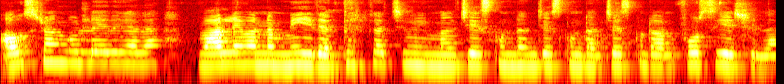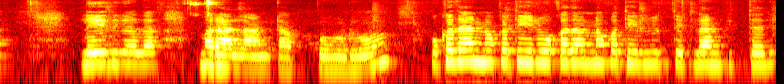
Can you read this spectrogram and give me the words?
అవసరం కూడా లేదు కదా. వాళ్ళు ఏమన్నా మీ దగ్గరికి వచ్చి మిమ్మల్ని చేసుకుంటాం చేసుకుంటాం చేసుకుంటాం అని ఫోర్స్ చేసిల్లా? లేదు కదా. మరి అలాంటప్పుడు ఒకదాన్ని ఒక తీరు ఒకదాన్ని ఒక తీరు చూస్తే ఎట్లా అనిపిస్తుంది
